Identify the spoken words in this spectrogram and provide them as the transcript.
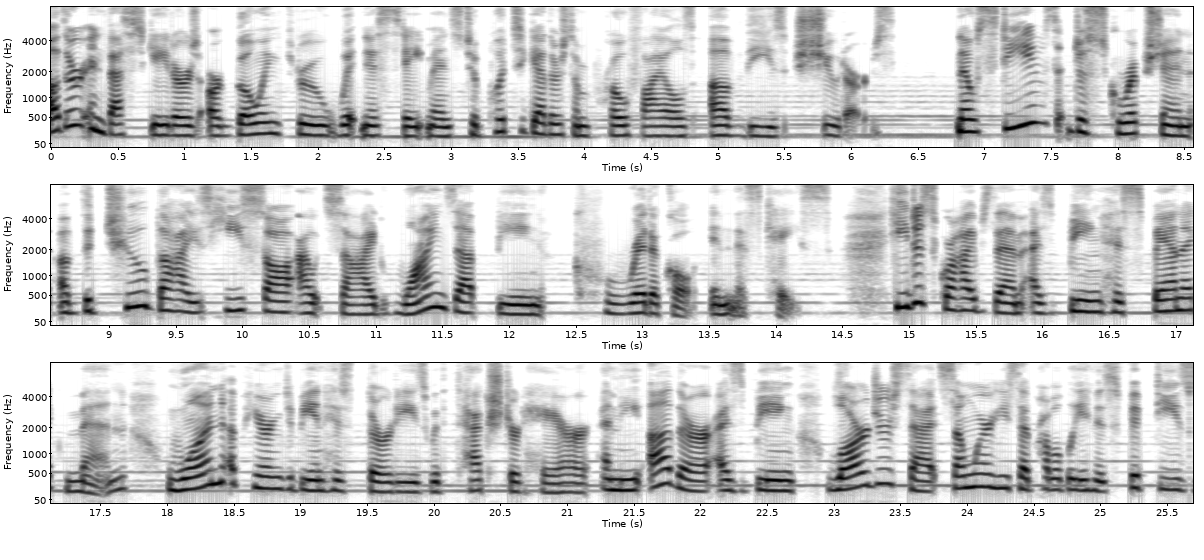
other investigators are going through witness statements to put together some profiles of these shooters. Now, Steve's description of the two guys he saw outside winds up being critical in this case. He describes them as being Hispanic men, one appearing to be in his 30s with textured hair, and the other as being larger set, somewhere he said probably in his 50s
